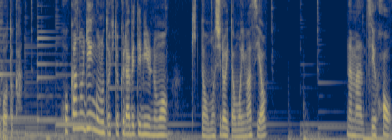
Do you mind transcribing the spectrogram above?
語とか、他の言語の時と比べてみるのもきっと面白いと思いますよ。那么最后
